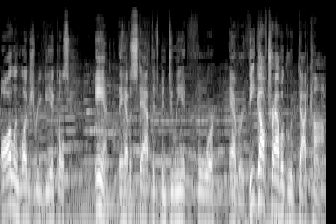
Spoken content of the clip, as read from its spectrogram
all in luxury vehicles. And they have a staff that's been doing it forever. TheGolfTravelGroup.com.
